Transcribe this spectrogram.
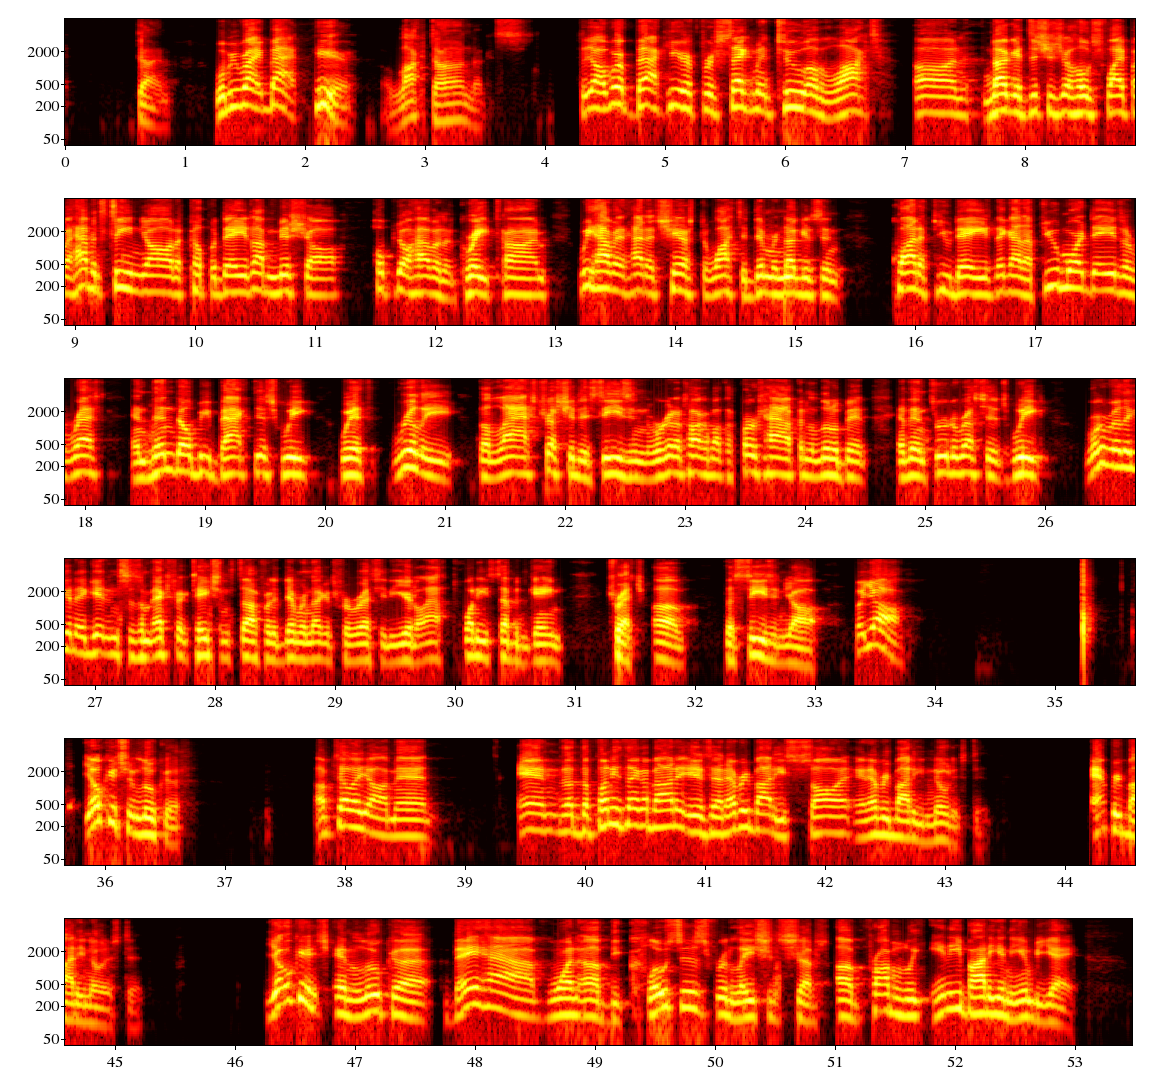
done. We'll be right back here, Locked On Nuggets. So, y'all, we're back here for segment two of Locked On Nuggets. This is your host, Swipe. I haven't seen y'all in a couple days. I miss y'all. Hope y'all having a great time. We haven't had a chance to watch the Denver Nuggets in quite a few days. They got a few more days of rest, and then they'll be back this week with really the last stretch of the season. We're going to talk about the first half in a little bit, and then through the rest of this week, we're really going to get into some expectation stuff for the Denver Nuggets for the rest of the year, the last 27 game stretch of the season, y'all. But y'all, Jokic and Luka, I'm telling y'all, man. And the, the funny thing about it is that everybody saw it and everybody noticed it. Everybody noticed it. Jokic and Luka, they have one of the closest relationships of probably anybody in the NBA.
